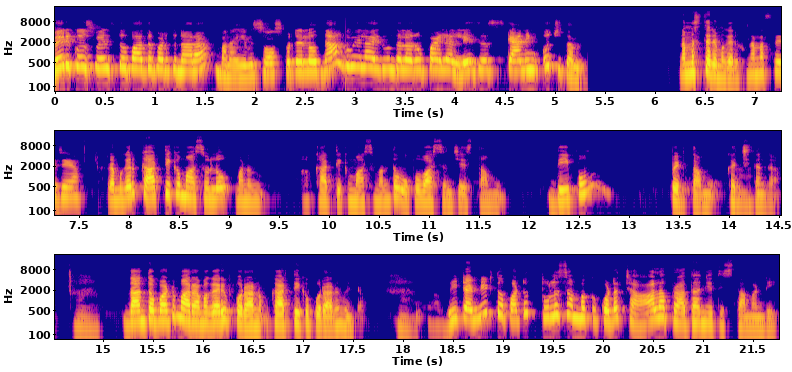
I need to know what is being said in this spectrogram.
వెరికోస్ వెయిన్స్తో బాధపడుతున్నారా? మన ఏవిస్ హాస్పిటల్లో నాలుగు వేల ఐదు వందల రూపాయల లేజర్ స్కానింగ్ ఉచితం. నమస్తే రమగారు. నమస్తే జయ. రమగారు కార్తీక మాసంలో మనం కార్తీక మాసం అంతా ఉపవాసం చేస్తాము. దీపం పెడతాము ఖచ్చితంగా. దాంతోపాటు మా రమగారి పురాణం కార్తీక పురాణం వింటాం. వీటన్నిటితో పాటు తులసమ్మకు కూడా చాలా ప్రాధాన్యత ఇస్తామండి.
